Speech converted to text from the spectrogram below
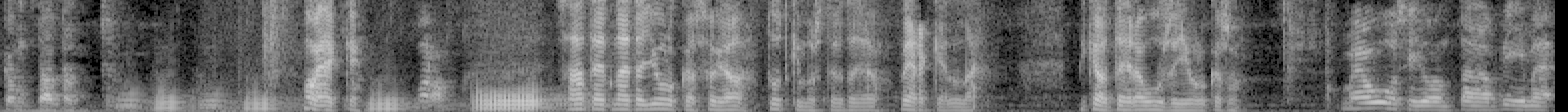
Kannattaa katsoa. Moi Heikki. Moro! Sä teet näitä julkaisuja, tutkimustyötä ja verkellä. Mikä on teidän uusi julkaisu? Meidän uusi on tämä viime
